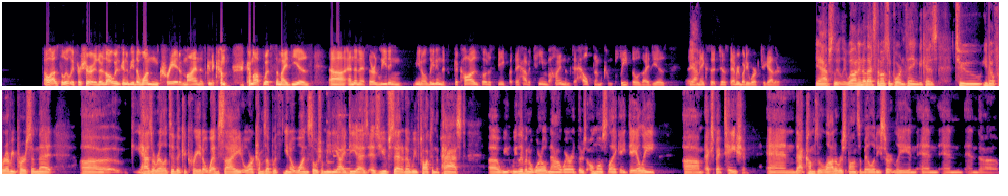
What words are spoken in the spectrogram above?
Oh, absolutely, for sure. There's always going to be the one creative mind that's going to come come up with some ideas, uh, and then if they're leading, you know, leading the, the cause, so to speak, but they have a team behind them to help them complete those ideas yeah. it makes it just everybody work together. Yeah, absolutely. Well, and I know that's the most important thing because to, you know, for every person that uh, has a relative that could create a website or comes up with, you know, one social media idea, as, as you've said, I know we've talked in the past, uh, we, we live in a world now where there's almost like a daily um, expectation. And that comes with a lot of responsibility, certainly, and and and and uh,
